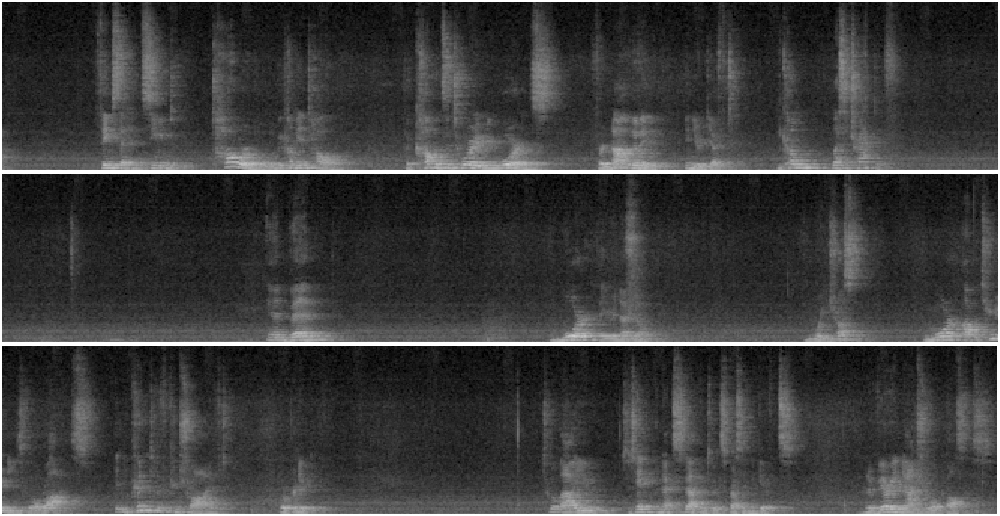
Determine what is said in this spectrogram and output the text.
Things that had seemed tolerable will become intolerable. The compensatory rewards for not living in your gift become less attractive. And then, the more that you're in that zone, the more you trust it, the more opportunities will arise that you couldn't have contrived or predicted to allow you to take the next step into expressing the gifts in a very natural process.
